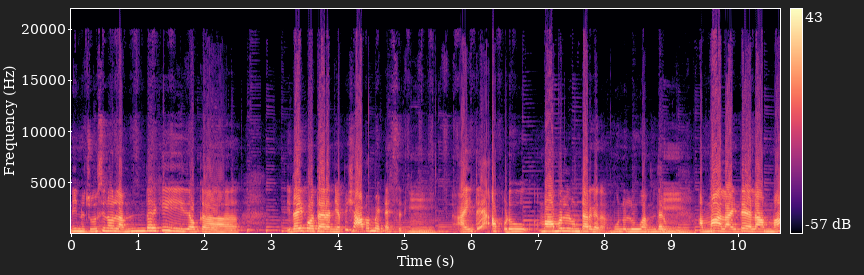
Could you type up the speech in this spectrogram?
నిన్ను చూసిన వాళ్ళందరికీ ఒక ఇదైపోతారని చెప్పి శాపం పెట్టేస్తుంది. అయితే అప్పుడు మామూలు ఉంటారు కదా మునులు అందరూ. అమ్మ అలా అయితే ఎలా అమ్మా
